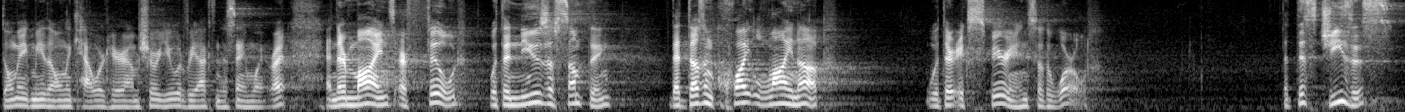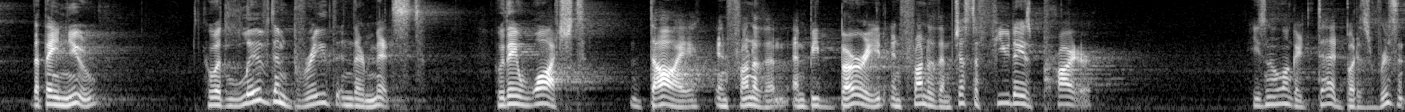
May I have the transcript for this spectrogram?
Don't make me the only coward here. I'm sure you would react in the same way, right? And their minds are filled with the news of something that doesn't quite line up with their experience of the world. That this Jesus that they knew, who had lived and breathed in their midst, who they watched die in front of them and be buried in front of them just a few days prior, he's no longer dead, but is risen.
